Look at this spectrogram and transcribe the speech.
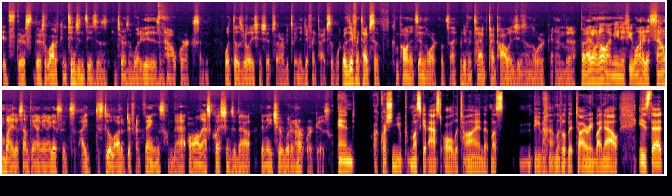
it's there's there's a lot of contingencies in terms of what it is and how it works and what those relationships are between the different types of work, or the different types of components in the work, let's say, or different type typologies in the work. And uh, but I don't know. I mean, if you wanted a soundbite of something, I mean, I guess it's I just do a lot of different things that all ask questions about the nature of what an artwork is. And a question you must get asked all the time that must be a little bit tiring by now is that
